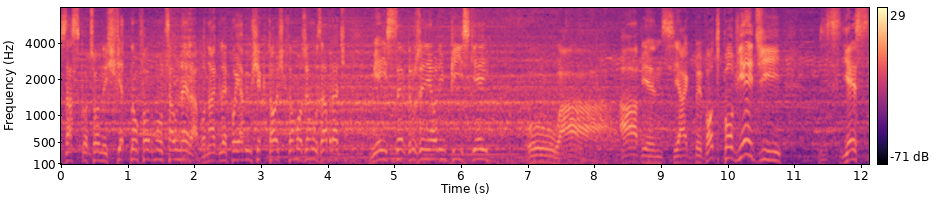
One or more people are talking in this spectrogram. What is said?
zaskoczony świetną formą Caunera, bo nagle pojawił się ktoś, kto może mu zabrać miejsce w drużynie olimpijskiej. Uła, a więc jakby w odpowiedzi jest,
